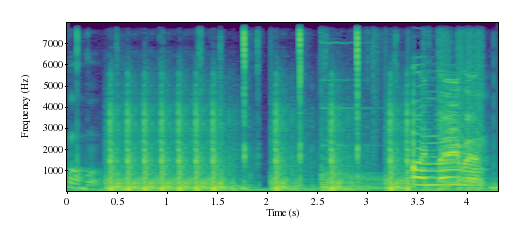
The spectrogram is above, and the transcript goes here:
Papa! Mein Leben!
